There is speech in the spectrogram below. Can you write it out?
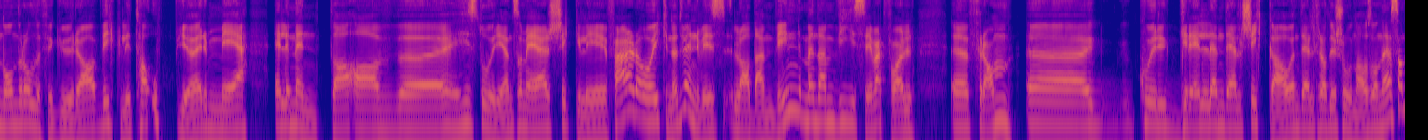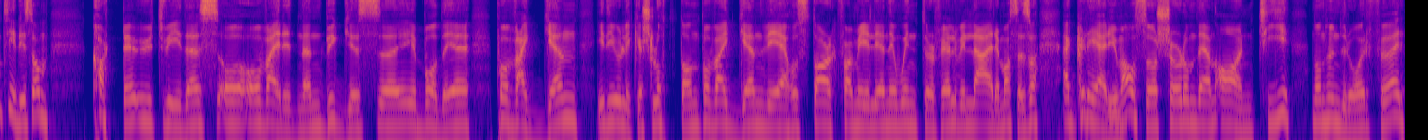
noen rollefigurer virkelig ta oppgjør med elementer av uh, historien som er skikkelig fæl, og ikke nødvendigvis la dem vinne, men de viser i hvert fall øh, fram øh, hvor grell en del skikker og en del tradisjoner og sånn er, samtidig som kartet utvides og, og verdenen bygges øh, både på veggen, i de ulike slottene på veggen, vi er hos Stark-familien i Winterfell, vi lærer masse, så jeg gleder jo meg også, selv om det er en annen tid, noen hundre år før,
